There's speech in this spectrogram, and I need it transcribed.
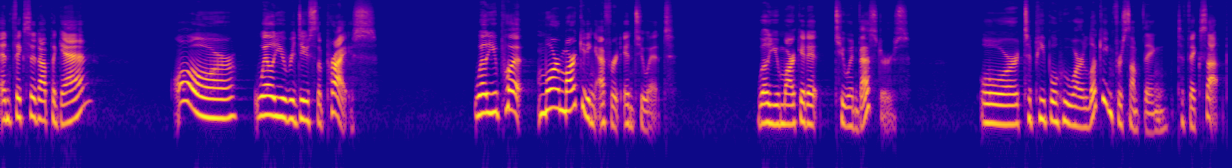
and fix it up again? Or will you reduce the price? Will you put more marketing effort into it? Will you market it to investors or to people who are looking for something to fix up?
